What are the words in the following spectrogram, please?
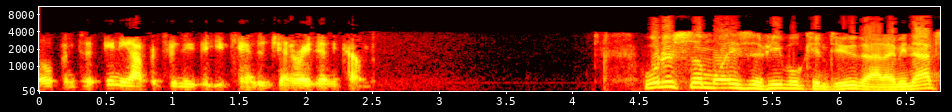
open to any opportunity that you can to generate income. What are some ways that people can do that? I mean, that's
